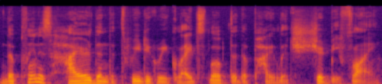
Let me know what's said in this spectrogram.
the plane is higher than the 3 degree glide slope that the pilot should be flying.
